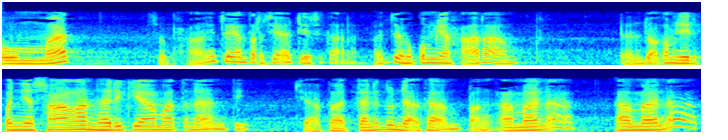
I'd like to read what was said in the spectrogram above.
umat, Subhanallah itu yang terjadi sekarang. Itu hukumnya haram. Dan itu akan menjadi penyesalan hari kiamat nanti. Jabatan itu tidak gampang. Amanat. Amanat.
